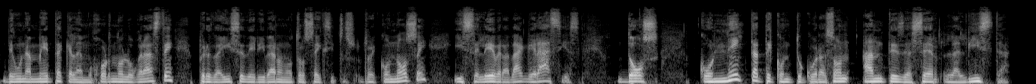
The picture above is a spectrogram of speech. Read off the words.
de una meta que a lo mejor no lograste, pero de ahí se derivaron otros éxitos. Reconoce y celebra, da gracias. Dos, conéctate con tu corazón antes de hacer la lista.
